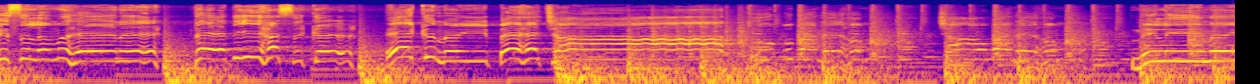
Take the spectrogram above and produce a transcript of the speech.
इस लम्हे ने दे दी हंस कर एक नई पहचान। धूप बने हम, छाव बने हम, मिली नई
